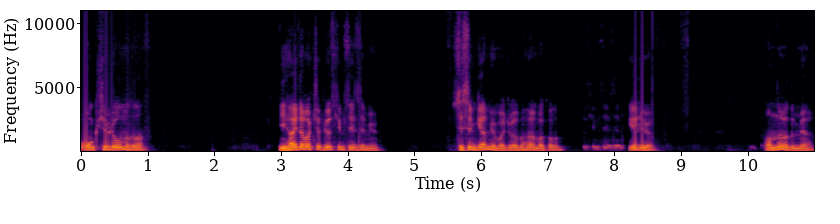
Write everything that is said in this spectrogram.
10 kişi bile olmadı lan. Nihayet maç yapıyoruz kimse izlemiyor. Sesim gelmiyor mu acaba? Hemen bakalım. Kimse izlemiyor. Geliyor. Anlamadım ya.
